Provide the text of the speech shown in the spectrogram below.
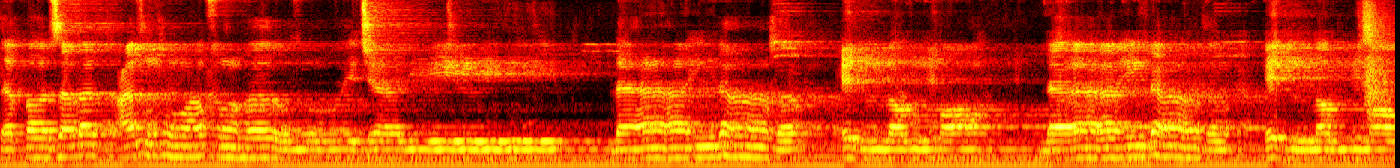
تقازلت عنه أفهام الرجال لا إله إلا الله. لا إله إلا الله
